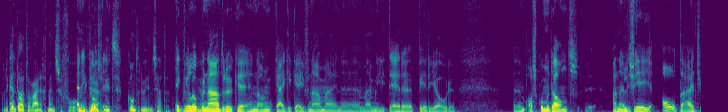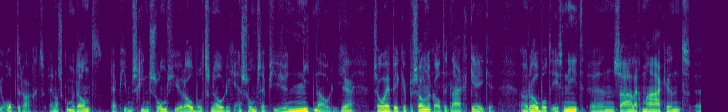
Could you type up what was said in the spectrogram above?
en ik heb daar te weinig mensen voor. En ik, wil ze niet continu inzetten. Ik wil ook benadrukken, en dan kijk ik even naar mijn, mijn militaire periode. Um, als commandant analyseer je altijd je opdracht. En als commandant heb je misschien soms je robots nodig en soms heb je ze niet nodig. Ja. Zo heb ik er persoonlijk altijd naar gekeken. Een robot is niet een zaligmakend uh,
